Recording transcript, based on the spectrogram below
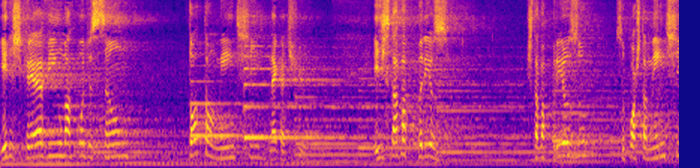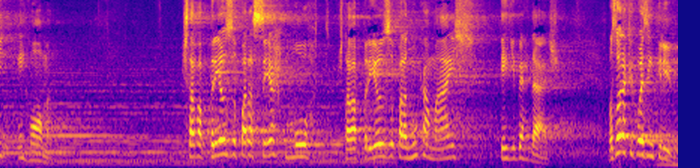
e ele escreve em uma condição totalmente negativa. Ele estava preso, estava preso supostamente em Roma, estava preso para ser morto, estava preso para nunca mais ter liberdade. Mas olha que coisa incrível,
